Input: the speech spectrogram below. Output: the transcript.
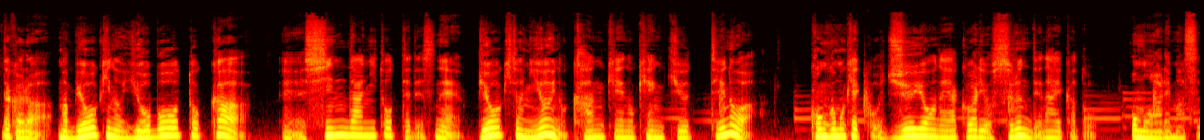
だから、まあ、病気の予防とか、え、診断にとってですね、病気と匂いの関係の研究っていうのは今後も結構重要な役割をするんでないかと思われます。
